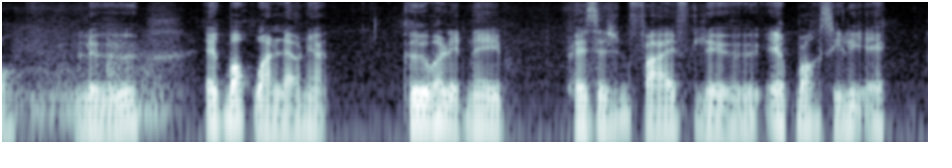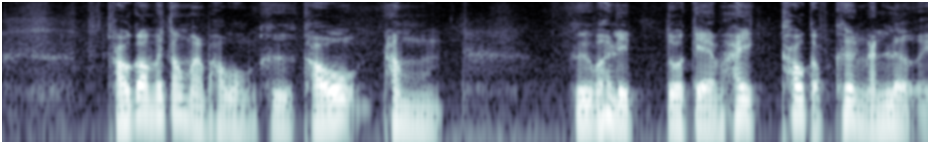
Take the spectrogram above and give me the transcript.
4 หรือ Xbox One แล้วเนี่ย คือผลิตใน PlayStation 5 หรือ Xbox Series X เขาก็ไม่ต้องมาพะวง คือเขาทำคือผลิตตัวเกมให้เข้ากับเครื่องนั้นเลย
